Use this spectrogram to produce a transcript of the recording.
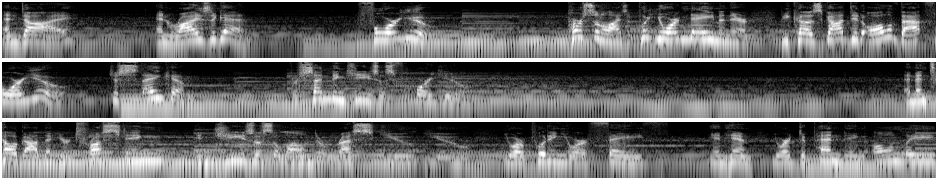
and die and rise again for you? Personalize it, put your name in there because God did all of that for you. Just thank Him for sending Jesus for you. And then tell God that you're trusting in Jesus alone to rescue you. You're putting your faith in Him. You're depending only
